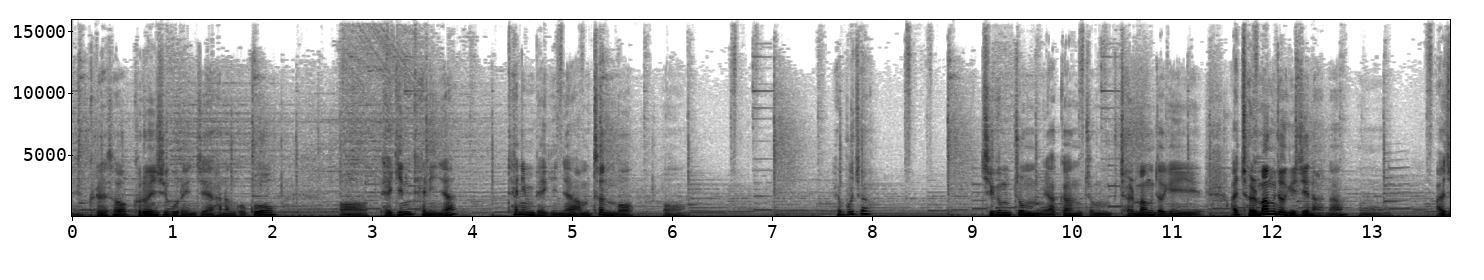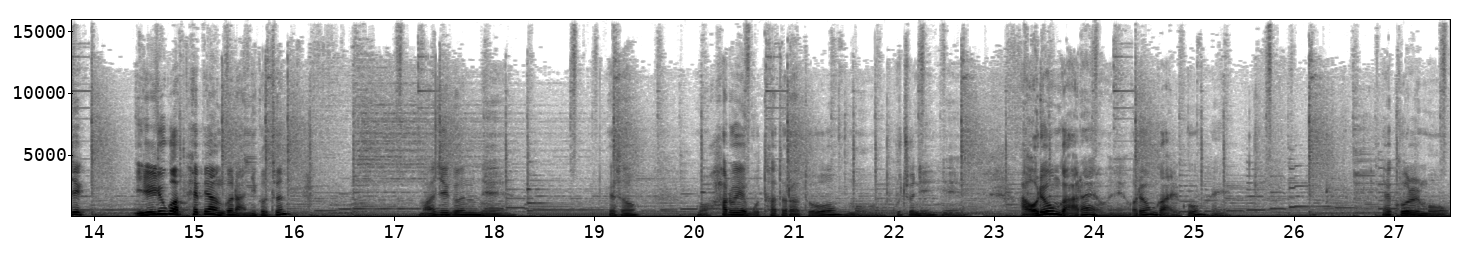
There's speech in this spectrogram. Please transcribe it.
예, 그래서 그런 식으로 이제 하는 거고 어, 백인 텐이냐? 텐인 백이냐? 아무튼 뭐 어, 해보죠. 지금 좀 약간 좀 절망적이 아 절망적이진 않아. 어, 아직 인류가 패배한 건 아니거든. 뭐 아직은 예. 그래서 뭐 하루에 못 하더라도 뭐 꾸준히 예. 아 어려운 거 알아요. 예. 어려운 거 알고 예. 예, 그걸 뭐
